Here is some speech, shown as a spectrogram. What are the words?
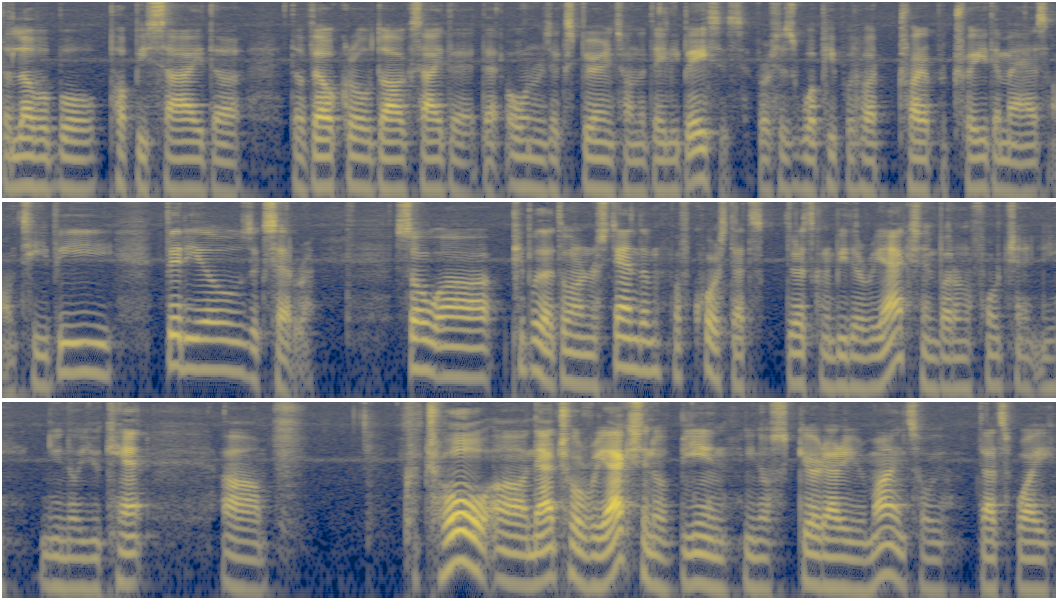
the lovable puppy side, the the Velcro dog side that, that owners experience on a daily basis versus what people try to portray them as on TV, videos, etc. So uh, people that don't understand them, of course, that's that's going to be their reaction. But unfortunately, you know, you can't um, control a natural reaction of being, you know, scared out of your mind. So that's why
